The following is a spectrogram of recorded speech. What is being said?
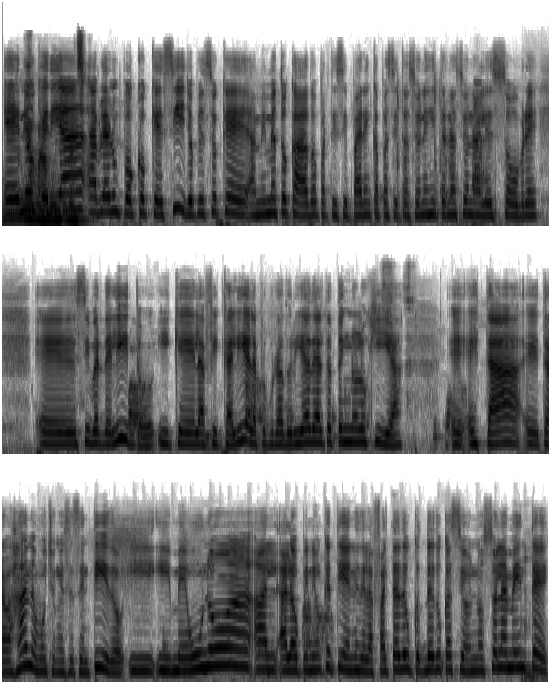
Eh, no, amable, quería gracias. hablar un poco que sí, yo pienso que a mí me ha tocado participar en capacitaciones internacionales sobre eh, ciberdelito y que la Fiscalía, la Procuraduría de Alta Tecnología, eh, está eh, trabajando mucho en ese sentido y, y me uno a, a- a la opinión que tienes de la falta de, edu- de educación, no solamente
